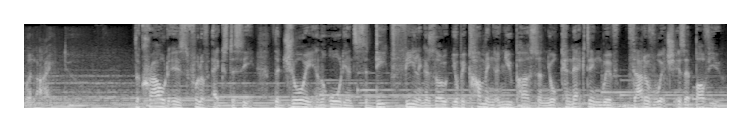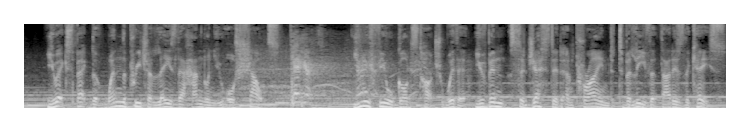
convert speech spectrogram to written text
will I do. The crowd is full of ecstasy. The joy in the audience is a deep feeling as though you're becoming a new person. You're connecting with that of which is above you. You expect that when the preacher lays their hand on you or shouts, you will feel God's touch with it. You've been suggested and primed to believe that that is the case.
